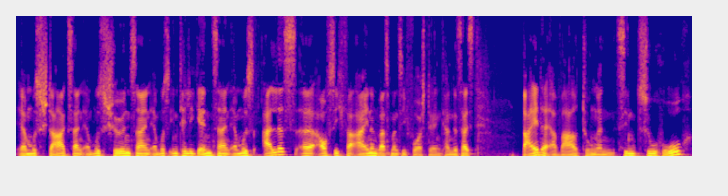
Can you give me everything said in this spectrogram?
Er muss stark sein, er muss schön sein, er muss intelligent sein, er muss alles äh, auf sich vereinen, was man sich vorstellen kann. Das heißt, beide Erwartungen sind zu hoch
